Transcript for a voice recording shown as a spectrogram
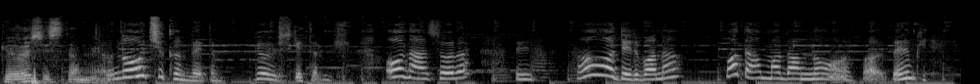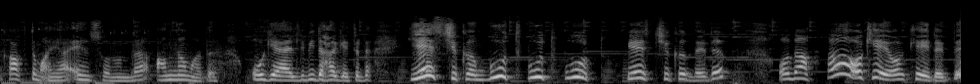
Göğüs istemiyor. No chicken dedim. Göğüs getirmiş. Ondan sonra e, aa dedi bana Madam madam no. Benimki kalktım ayağa en sonunda anlamadı. O geldi bir daha getirdi. Yes çıkın but but but. Yes çıkın dedim. O da ha okey okey dedi.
